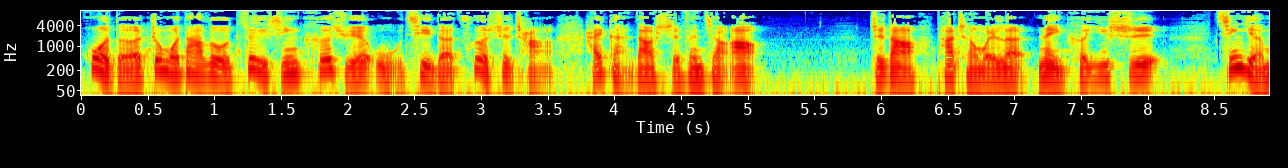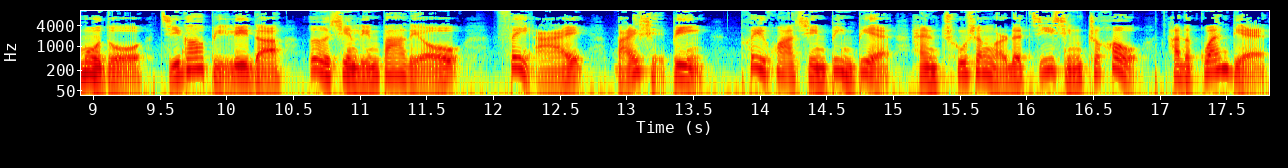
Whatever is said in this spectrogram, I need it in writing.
获得中国大陆最新科学武器的测试场还感到十分骄傲。直到他成为了内科医师，亲眼目睹极高比例的恶性淋巴瘤、肺癌、白血病、退化性病变和出生儿的畸形之后，他的观点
